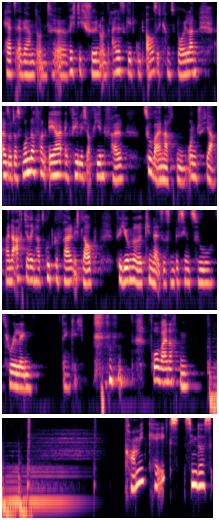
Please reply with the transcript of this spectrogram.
herzerwärmend und äh, richtig schön und alles geht gut aus. Ich kann spoilern. Also das Wunder von Er empfehle ich auf jeden Fall zu Weihnachten. Und ja, meiner Achtjährigen hat's gut gefallen. Ich glaube, für jüngere Kinder ist es ein bisschen zu thrilling, denke ich. Frohe Weihnachten. Comic Cakes sind das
